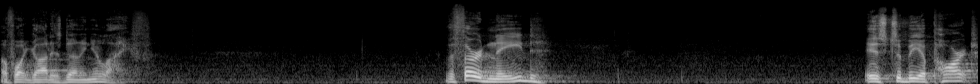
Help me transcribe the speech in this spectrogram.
of what God has done in your life. The third need is to be a part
